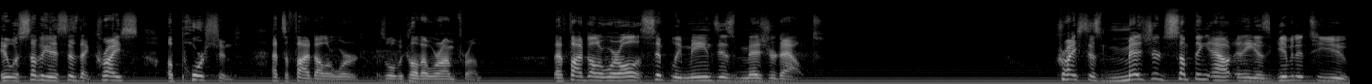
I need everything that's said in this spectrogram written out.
It was something that says that Christ apportioned. That's a $5 word, is what we call that where I'm from. That $5 word, all it simply means is measured out. Christ has measured something out and he has given it to you.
